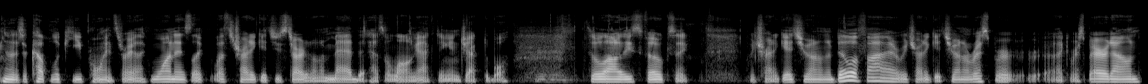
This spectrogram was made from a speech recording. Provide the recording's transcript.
you know, there's a couple of key points, right? Like one is like let's try to get you started on a med that has a long-acting injectable. Mm-hmm. So a lot of these folks, like we try to get you on an Abilify or we try to get you on a Risperdal, like risperidone,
